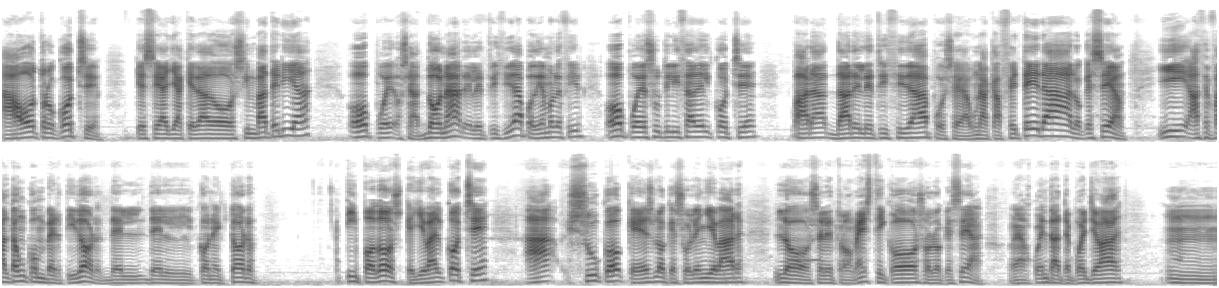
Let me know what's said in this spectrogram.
a otro coche que se haya quedado sin batería, o, puede, o sea, donar electricidad, podríamos decir, o puedes utilizar el coche para dar electricidad pues a una cafetera, a lo que sea. Y hace falta un convertidor del, conector tipo 2 que lleva el coche a Shuko, que es lo que suelen llevar los electrodomésticos o lo que sea. Te das cuenta, te puedes llevar mm,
